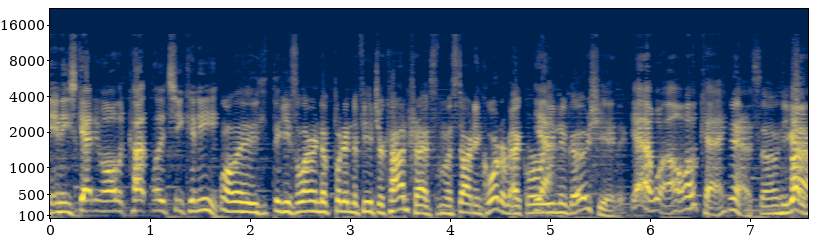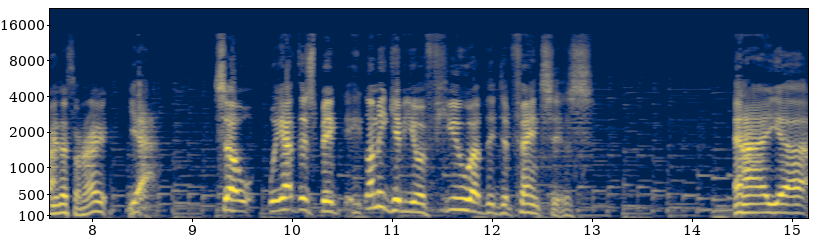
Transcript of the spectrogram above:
and he's getting all the cutlets he can eat. Well, I think he's learned to put into future contracts from a starting quarterback. We're Yeah. renegotiating. Yeah, well, okay. Yeah, so you got to do this one, right? Yeah. So we have this big. Let me give you a few of the defenses, and I uh,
